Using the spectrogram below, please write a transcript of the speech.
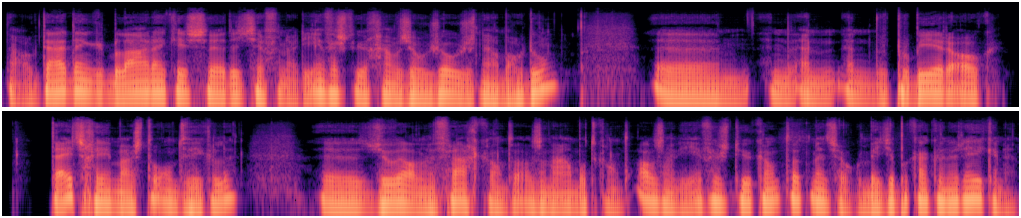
Nou, ook daar denk ik belangrijk is uh, dat je zegt van nou, die infrastructuur gaan we sowieso zo snel mogelijk doen. Uh, en, en, en we proberen ook tijdschema's te ontwikkelen. Uh, zowel aan de vraagkant als aan de aanbodkant, als aan die infrastructuurkant, dat mensen ook een beetje op elkaar kunnen rekenen.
